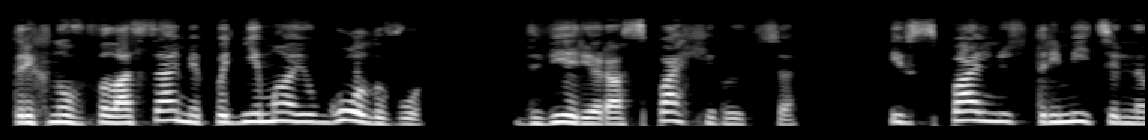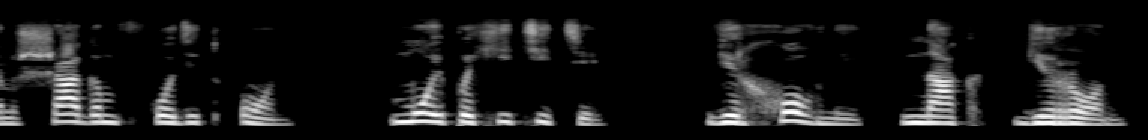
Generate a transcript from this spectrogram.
Тряхнув волосами, поднимаю голову. Двери распахиваются, и в спальню стремительным шагом входит он, мой похититель, верховный Наг Герон.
